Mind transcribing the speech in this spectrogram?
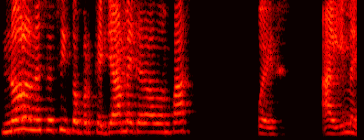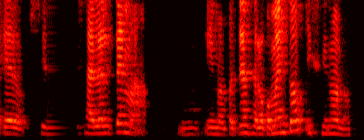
No lo necesito porque ya me he quedado en paz, pues ahí me quedo. Si sale el tema y me apetece, lo comento y si no, no.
